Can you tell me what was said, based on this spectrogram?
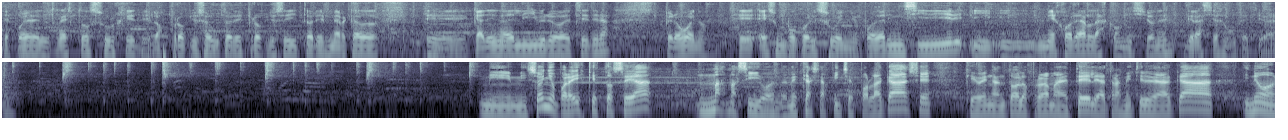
Después el resto surge de los propios autores, propios editores, mercado, eh, cadena de libro, etcétera. Pero bueno, eh, es un poco el sueño, poder incidir y, y mejorar las condiciones gracias a un festival. mi, mi sueño por ahí es que esto sea más masivo, ¿entendés? Que haya fiches por la calle, que vengan todos los programas de tele a transmitir de acá, y no,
